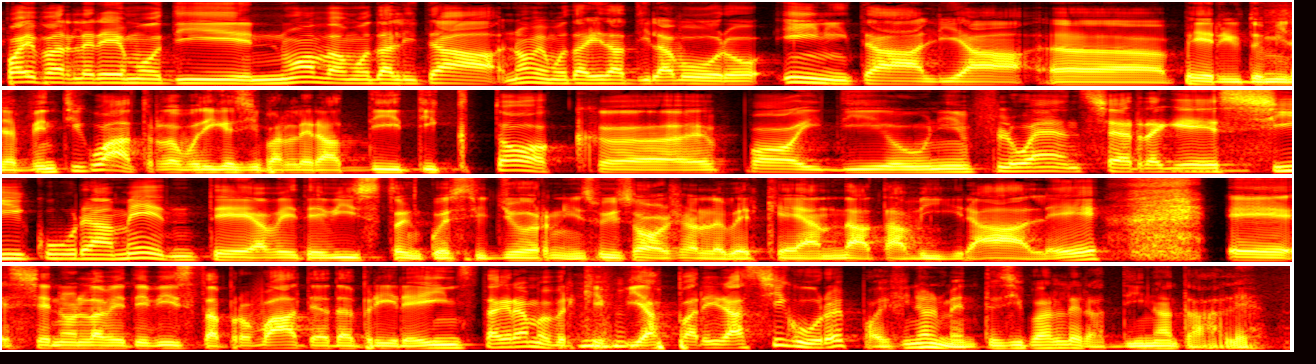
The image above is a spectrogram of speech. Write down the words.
Poi parleremo di nuova modalità, nuove modalità di lavoro in Italia eh, per il 2024. Dopodiché si parlerà di TikTok eh, poi di un influencer che sicuramente avete visto in questi giorni sui social perché è andata virale. E se non l'avete vista, provate ad aprire Instagram perché vi apparirà sicuro. E poi finalmente si parlerà di Natale.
